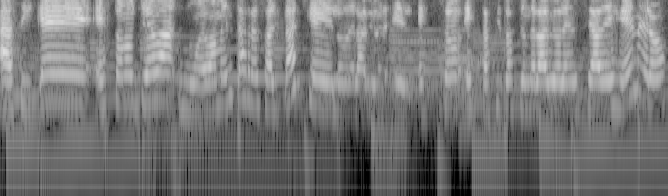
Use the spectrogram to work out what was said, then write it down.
Así que esto nos lleva nuevamente a resaltar que lo de la esta situación de la violencia de género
